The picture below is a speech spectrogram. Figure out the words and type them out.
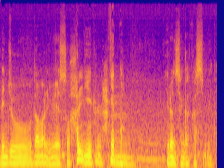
민주당을 위해서 할 일을 하겠다 음. 이런 생각 같습니다. 네.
